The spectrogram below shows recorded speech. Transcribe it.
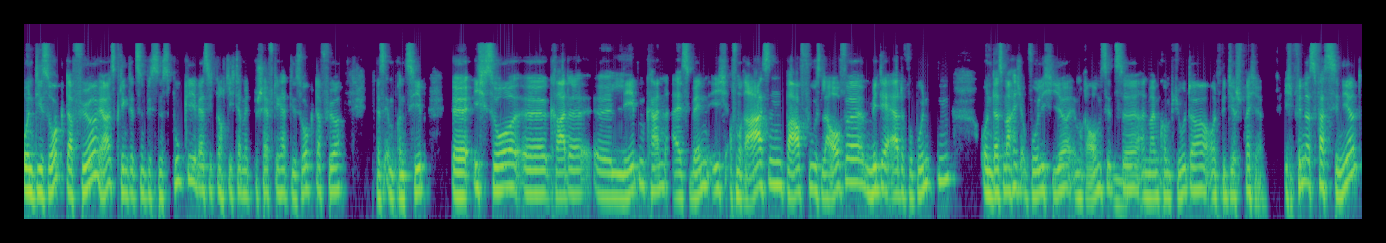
und die sorgt dafür, ja, es klingt jetzt ein bisschen spooky, wer sich noch nicht damit beschäftigt hat, die sorgt dafür, dass im Prinzip äh, ich so äh, gerade äh, leben kann, als wenn ich auf dem Rasen barfuß laufe, mit der Erde verbunden. Und das mache ich, obwohl ich hier im Raum sitze, mhm. an meinem Computer und mit dir spreche. Ich finde das faszinierend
